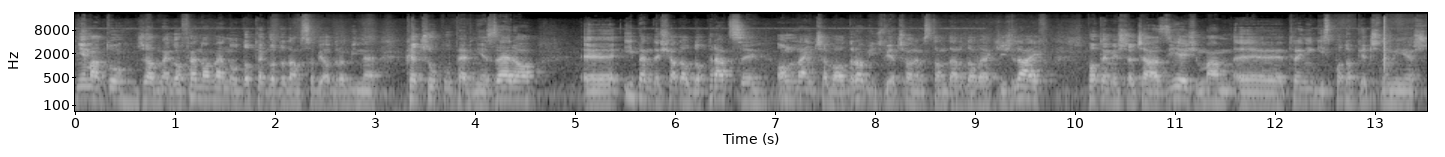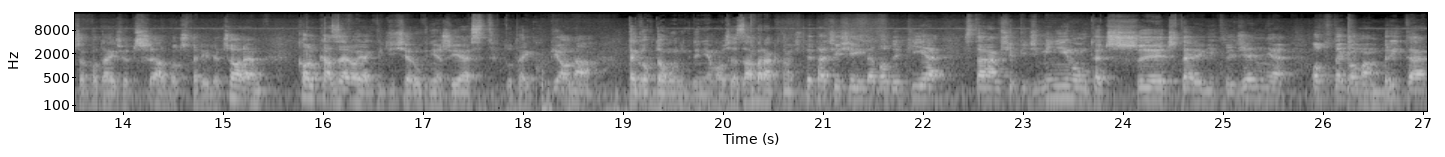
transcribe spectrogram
Nie ma tu żadnego fenomenu. Do tego dodam sobie odrobinę ketchupu, pewnie zero. Yy, I będę siadał do pracy. Online trzeba odrobić, wieczorem standardowo jakiś live. Potem jeszcze trzeba zjeść. Mam yy, treningi z podopiecznymi jeszcze bodajże 3 albo 4 wieczorem. Kolka zero, jak widzicie, również jest tutaj kupiona. Tego w domu nigdy nie może zabraknąć. Pytacie się, ile wody piję? Staram się pić minimum te 3-4 litry dziennie. Od tego mam britę.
